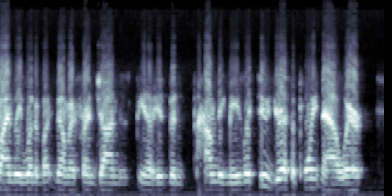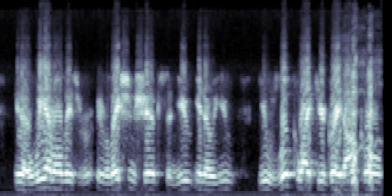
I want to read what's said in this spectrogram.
finally one of my you know, my friend John is you know he's been hounding me. He's like, dude, you're at the point now where you know, we have all these relationships, and you, you know, you you look like your great uncle.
